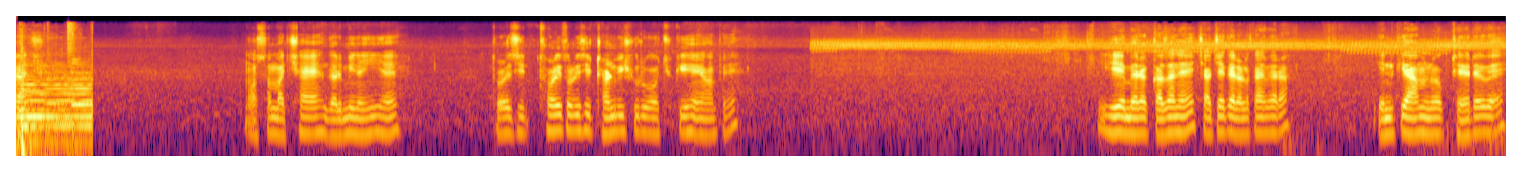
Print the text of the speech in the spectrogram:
आज मौसम अच्छा है, गर्मी नहीं है। थोड़ी सी थोड़ी थोड़ी सी ठंड भी शुरू हो चुकी है यहाँ पे। ये मेरा कज़न है, चाचे का लड़का है मेरा। इनके हम लोग ठहरे हुए हैं।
